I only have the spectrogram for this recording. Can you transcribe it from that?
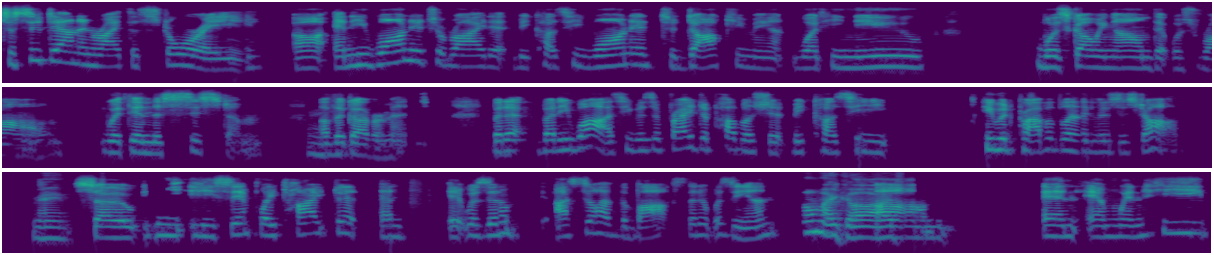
to sit down and write the story. Uh, and he wanted to write it because he wanted to document what he knew was going on that was wrong within the system right. of the government. But uh, but he was he was afraid to publish it because he he would probably lose his job. Right. So he he simply typed it and it was in a I still have the box that it was in. Oh my god. Um, and and when he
